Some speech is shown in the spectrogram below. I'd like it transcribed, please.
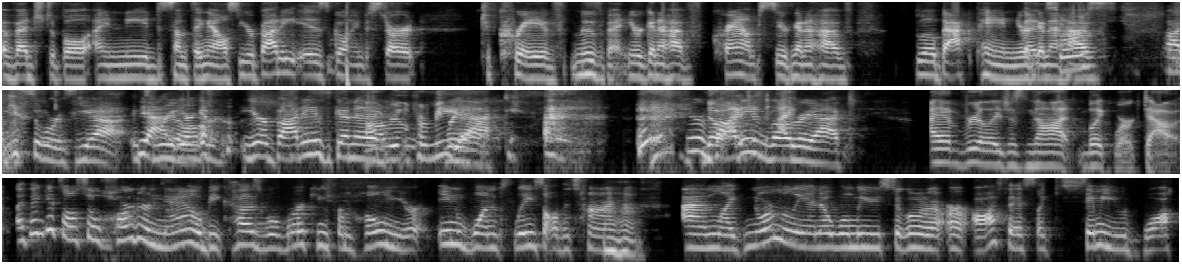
a vegetable. I need something else. Your body is mm-hmm. going to start to crave movement. You're going to have cramps. You're going to have low back pain. You're going to have body sores. Yeah it's yeah, real. you're gonna, your body is gonna real for me react. your No, I body just- will I- react. I have really just not like worked out. I think it's also harder now because we're working from home. You're in one place all the time. Mhm. And like normally, I know when we used to go to our office, like Sammy, you would walk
